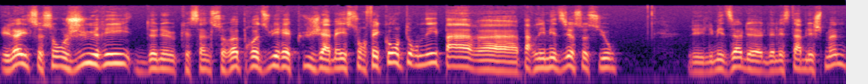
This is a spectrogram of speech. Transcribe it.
Et là, ils se sont jurés de que ça ne se reproduirait plus jamais. Ils se sont fait contourner par, par les médias sociaux les, médias de, l'establishment.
